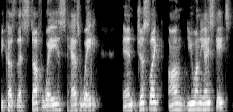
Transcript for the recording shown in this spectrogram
because the stuff weighs, has weight, and just like on you on the ice skates,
